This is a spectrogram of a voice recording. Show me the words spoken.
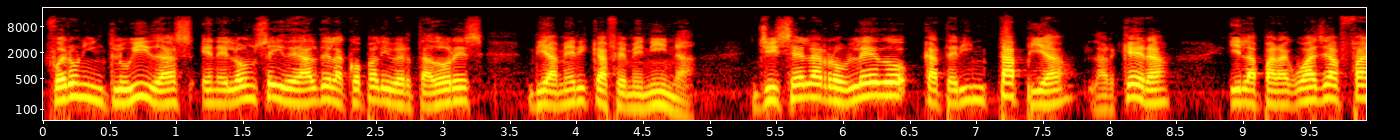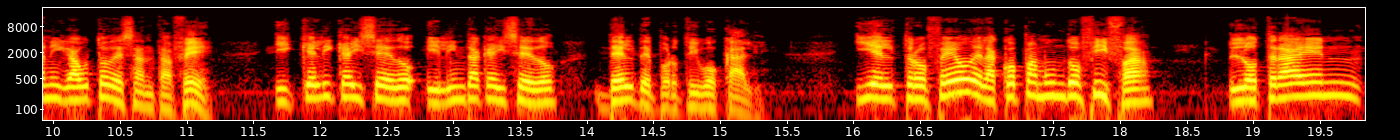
fueron incluidas en el once ideal de la Copa Libertadores de América Femenina. Gisela Robledo, Caterín Tapia, la arquera, y la paraguaya Fanny Gauto de Santa Fe, y Kelly Caicedo y Linda Caicedo del Deportivo Cali. Y el trofeo de la Copa Mundo FIFA lo traen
